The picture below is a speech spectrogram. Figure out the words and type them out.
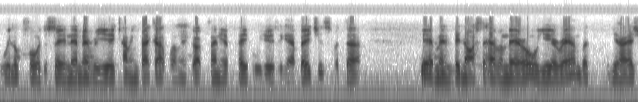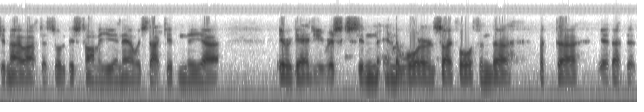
we look forward to seeing them every year coming back up when we've got plenty of people using our beaches. But uh, yeah, I mean, it'd be nice to have them there all year round. But you know, as you know, after sort of this time of year now, we start getting the uh, risks in in the water and so forth, and uh, but uh, yeah, that, that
